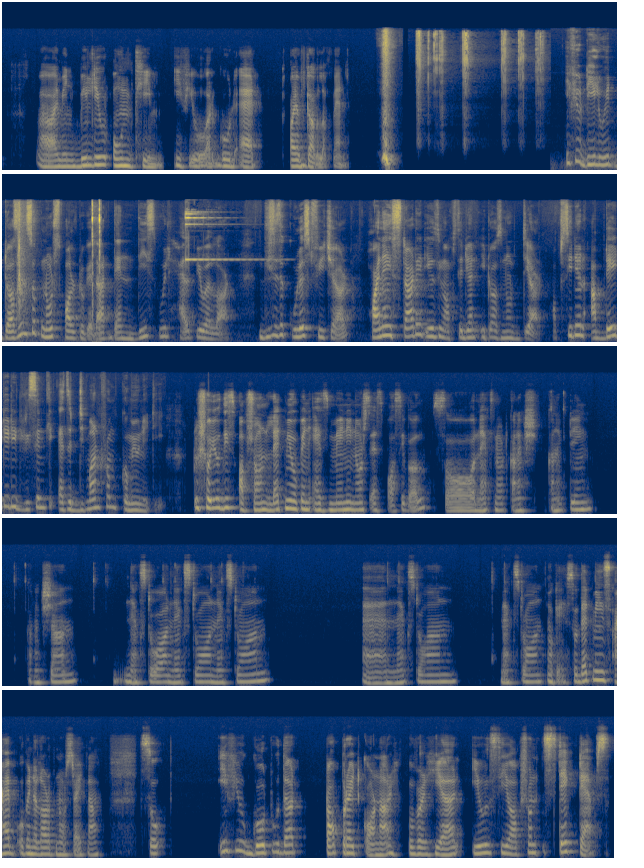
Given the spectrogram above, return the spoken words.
uh, i mean build your own theme if you are good at web development. If you deal with dozens of nodes altogether then this will help you a lot. This is the coolest feature. When i started using obsidian it was not there. Obsidian updated it recently as a demand from community. To show you this option let me open as many nodes as possible. So next node connection connecting connection next one next one next one. And next one next one. Okay so that means i have opened a lot of nodes right now. So if you go to the top right corner over here you will see option stack tabs.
